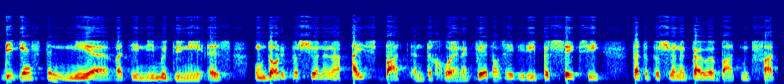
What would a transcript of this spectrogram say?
Die eerste nee wat jy nie moet doen nie is om daardie persoon in 'n ysbad in te gooi. En ek weet ons het hierdie persepsie dat 'n persoon 'n koue bad moet vat,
